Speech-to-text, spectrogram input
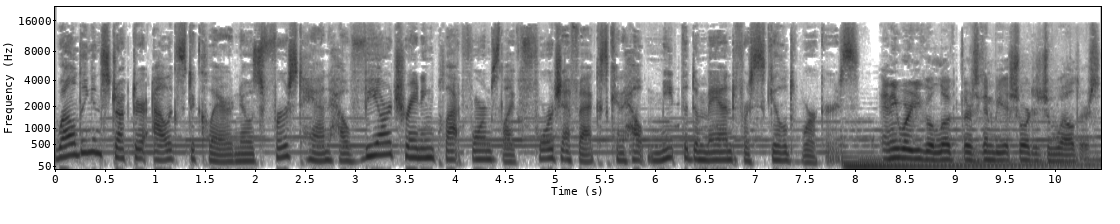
Welding instructor Alex DeClaire knows firsthand how VR training platforms like ForgeFX can help meet the demand for skilled workers. Anywhere you go look, there's going to be a shortage of welders.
